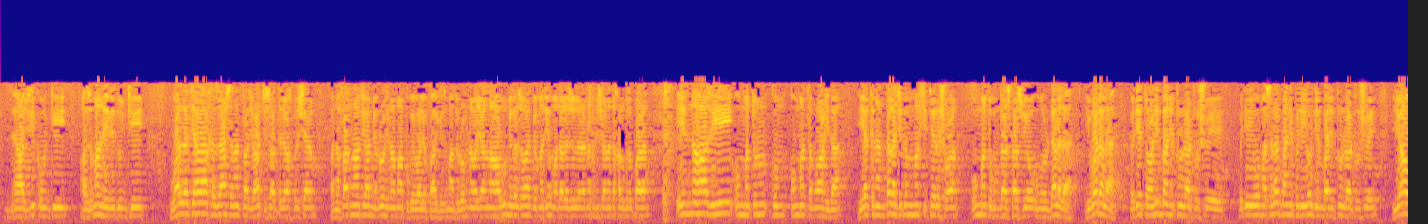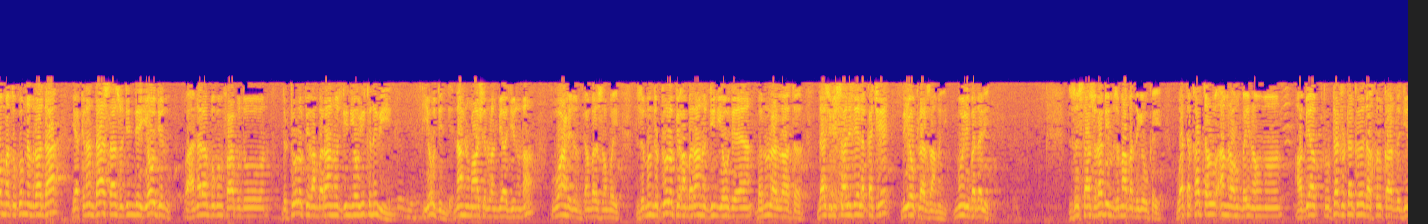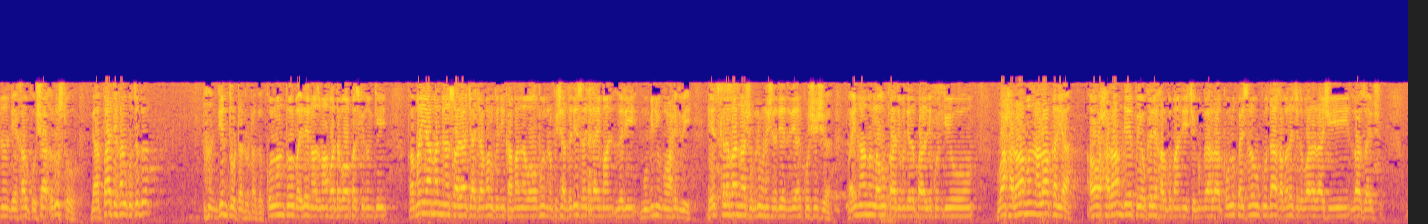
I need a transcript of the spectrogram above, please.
عاجزی کونکی ازمان ایریدونکی والتی هغه خزا سنت پر جهاد چې ساتلو خپل شرم فنفخنا فيها من روحنا ما پوګي والو پاکیز ما د روح نه وجلنا او مگر زوات به مریم او دغه زول لرنه نشانه د خلقو لپاره ان هذه امتکم امه واحده یقینا دغه چې کوم مخکې تیر شو امتکم دا تاسو یو ډله ده یو ډله په دې توحید باندې ټول راټول شوی په دې یو مسله باندې په دې یو جن باندې ټول راټول شوی یو متکم نمرادا یقینا دا تاسو دین دی یو دین وانا ربکم فعبدون د ټولو پیغمبرانو دین یو یک نه وی یو دین دی نحنو معاشر الانبیاء دیننا واحد پیغمبر اسلام وی زمون د ټولو پیغمبرانو دین یو دی بنو الله ته دا چې مثال دی لکه چې د یو پلار زامنی موري بدلی زستا سره به زما بندگی وکي وتقطعوا امرهم بينهم او بیا ټوټه ټوټه کړ د خپل کار د دین د خلکو شر رستو بیا پاتې خلکو څه دین ټوټه ټوټه کړ کلون ټول بایلې نظم خو ته واپس کیدون کی فمن یعمل من الصالحات چا جمل کني کمل نه وو موږ په شرط دې سره چې ایمان لري مؤمن او موحد وي هیڅ کله به ناشکری ونشي دې کوشش وای نام الله قادم دې پر لیکون کیو وحرام علی قريه او حرام دی په یو کلی خلکو باندې چې موږ هلا کولو فیصله وکړو دا خبره چې دوباره راشي لا زائد شو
